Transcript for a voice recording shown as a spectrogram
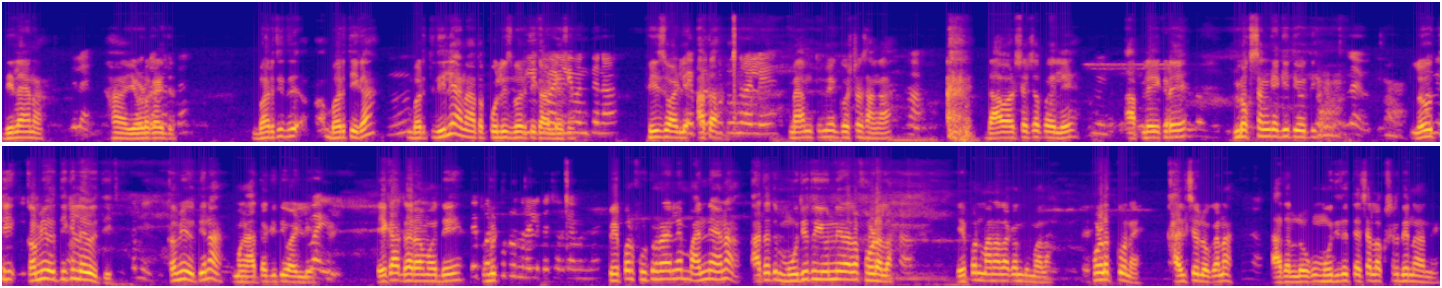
दिलाय ना? दिलाय. हा एवढं काय? भरती भरती का? भरती दिली आहे ना आता पोलीस भरती काढली म्हणते ना. फीज वाढली. पेपर आता फुटून राहिले. मॅम तुम्ही एक गोष्ट सांगा. हा. दहा वर्षाच्या पहिले आपल्या इकडे लोकसंख्या किती होती? लय होती. कमी होती की लय होती? कमी होती. ना? मग आता किती वाढली. एका घरामध्ये पेपर फुटून राहिले त्याच्यावर काय म्हणणं आहे? पेपर फुटून राहिले मान्य आहे ना? आता ते मोदी तर येऊन नाही राहिला फोडायला. हे. पण मानाला का तुम्हाला. फोडत कोण आहे? खालचे लोक ना? आता लोक मोदी तर त्याच्या लक्ष देणार नाही.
